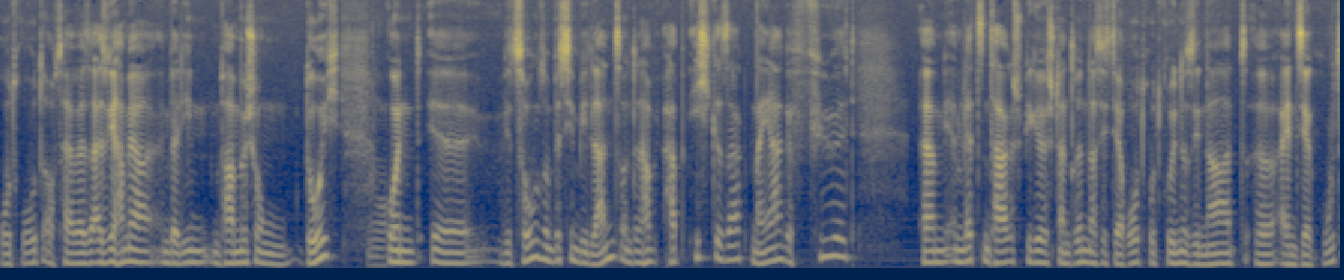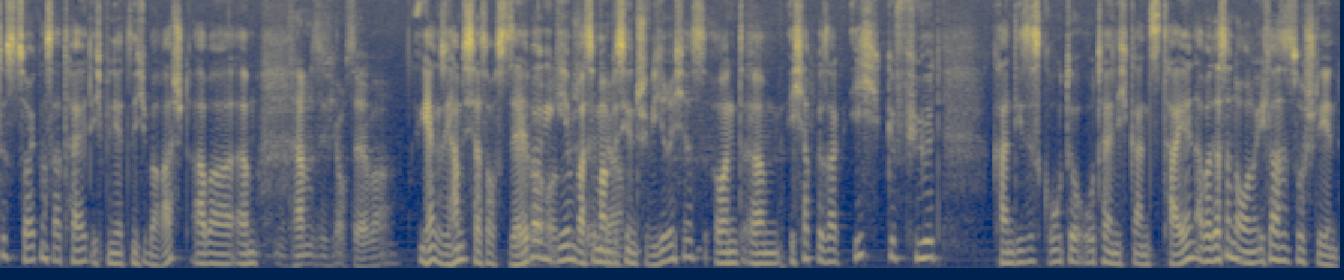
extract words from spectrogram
Rot-Rot auch teilweise. Also wir haben ja in Berlin ein paar Mischungen durch ja. und äh, wir zogen so ein bisschen Bilanz und dann habe hab ich gesagt, naja, gefühlt ähm, Im letzten Tagesspiegel stand drin, dass sich der rot-rot-grüne Senat äh, ein sehr gutes Zeugnis erteilt. Ich bin jetzt nicht überrascht, aber. Ähm, das haben sie sich auch selber. Ja, sie haben sich das auch selber, selber gegeben, was immer ein bisschen ja. schwierig ist. Und ähm, ich habe gesagt, ich gefühlt kann dieses gute Urteil nicht ganz teilen, aber das ist in Ordnung, ich lasse es so stehen.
